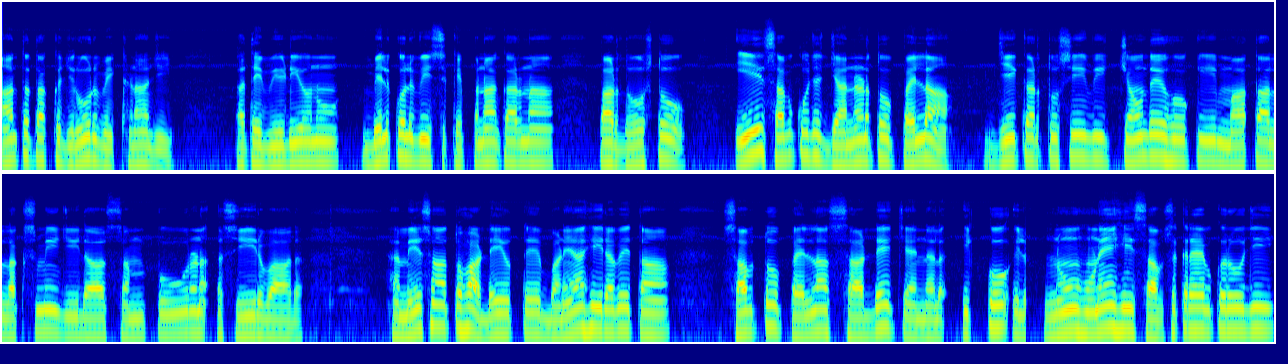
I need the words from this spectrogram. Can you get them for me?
ਅੰਤ ਤੱਕ ਜ਼ਰੂਰ ਵੇਖਣਾ ਜੀ। ਅਤੇ ਵੀਡੀਓ ਨੂੰ ਬਿਲਕੁਲ ਵੀ ਸਕਿਪ ਨਾ ਕਰਨਾ। ਪਰ ਦੋਸਤੋ, ਇਹ ਸਭ ਕੁਝ ਜਾਣਨ ਤੋਂ ਪਹਿਲਾਂ, ਜੇਕਰ ਤੁਸੀਂ ਵੀ ਚਾਹੁੰਦੇ ਹੋ ਕਿ ਮਾਤਾ ਲక్ష్ਮੀ ਜੀ ਦਾ ਸੰਪੂਰਨ ਅਸ਼ੀਰਵਾਦ ਹਮੇਸ਼ਾ ਤੁਹਾਡੇ ਉੱਤੇ ਬਣਿਆ ਹੀ ਰਵੇ, ਤਾਂ ਸਭ ਤੋਂ ਪਹਿਲਾਂ ਸਾਡੇ ਚੈਨਲ ਇੱਕੋ ਨੂੰ ਹੁਣੇ ਹੀ ਸਬਸਕ੍ਰਾਈਬ ਕਰੋ ਜੀ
